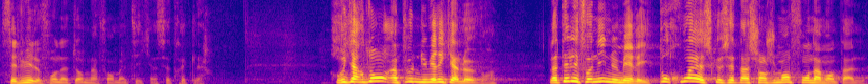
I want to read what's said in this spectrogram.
C'est lui le fondateur de l'informatique, hein, c'est très clair. Regardons un peu le numérique à l'œuvre. La téléphonie numérique, pourquoi est-ce que c'est un changement fondamental?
